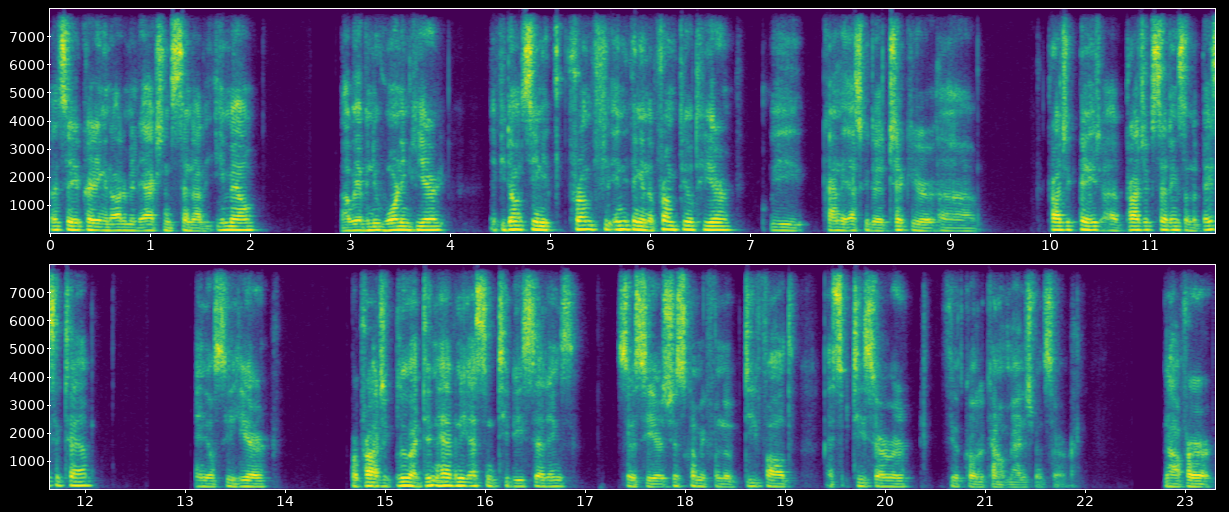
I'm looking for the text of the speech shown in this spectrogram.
let's say you're creating an automated action, send out an email. Uh, we have a new warning here. If you don't see any from anything in the from field here, we kindly ask you to check your uh, project page, uh, project settings on the basic tab. And you'll see here for Project Blue, I didn't have any SMTP settings. So see here, it's just coming from the default SMT server, Fieldcode account management server. Now for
